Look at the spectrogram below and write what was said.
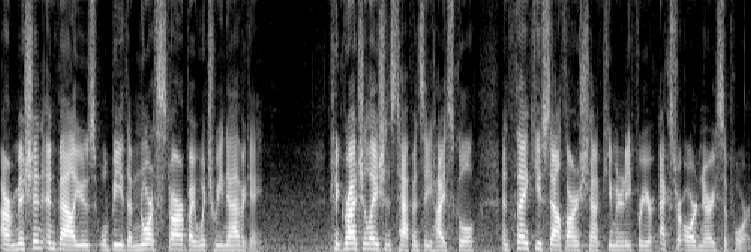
our mission and values will be the North Star by which we navigate. Congratulations, Tappan Zee High School, and thank you, South Orangetown community, for your extraordinary support.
